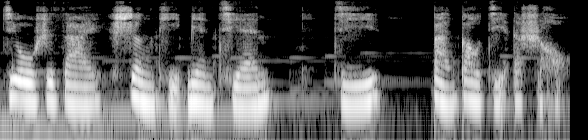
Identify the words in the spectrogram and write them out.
就是在圣体面前及办告解的时候。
